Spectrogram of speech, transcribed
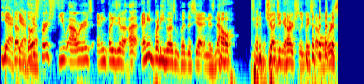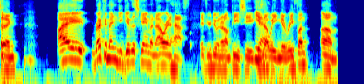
yeah, the, yeah, those yeah. first few hours. Anybody's gonna uh, anybody who hasn't played this yet and is now judging it harshly based on what we're saying. I recommend you give this game an hour and a half if you're doing it on PC, because Yeah. that way you can get a refund. Um,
